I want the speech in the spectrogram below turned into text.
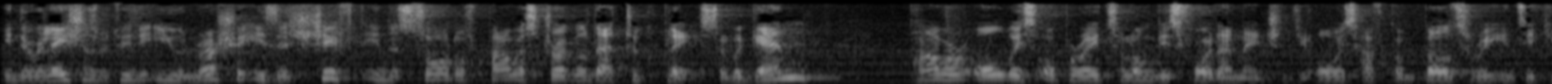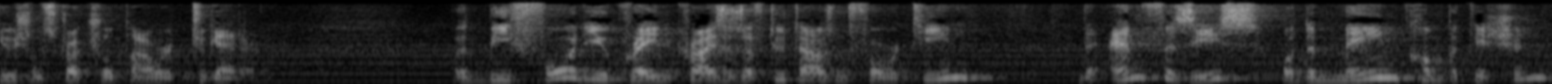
in the relations between the EU and Russia is a shift in the sort of power struggle that took place. So again, power always operates along these four dimensions. You always have compulsory, institutional, structural power together. But before the Ukraine crisis of 2014, the emphasis or the main competition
